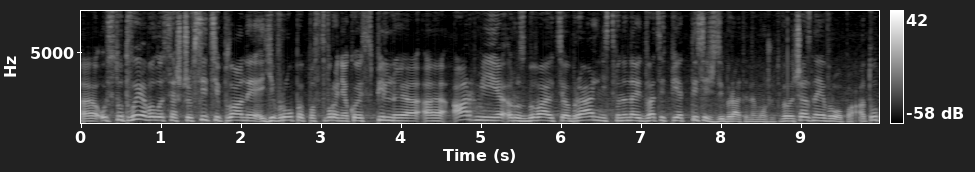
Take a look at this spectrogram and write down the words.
е, ось тут виявилося, що всі ці плани Європи по створенню якоїсь спільної е, армії розбиваються об реальність. Вони навіть 25 тисяч зібрати не можуть. Величезна Європа. А тут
